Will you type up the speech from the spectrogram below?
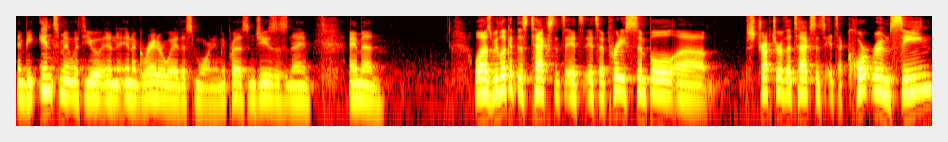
and be intimate with you in, in a greater way this morning. We pray this in Jesus' name. Amen. Well, as we look at this text, it's, it's, it's a pretty simple uh, structure of the text. It's, it's a courtroom scene.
